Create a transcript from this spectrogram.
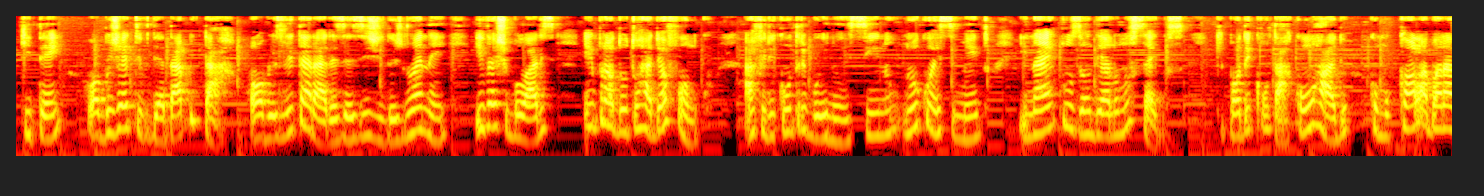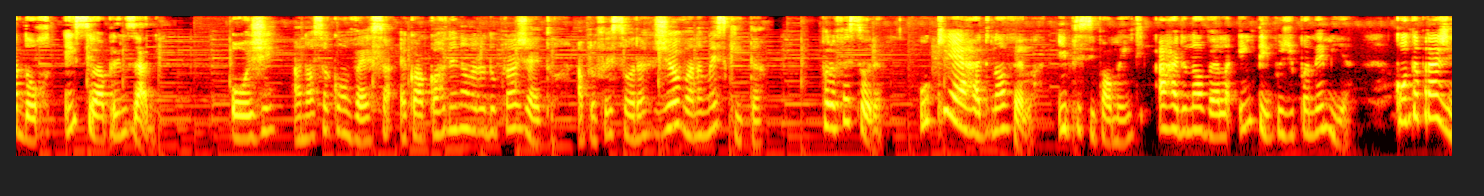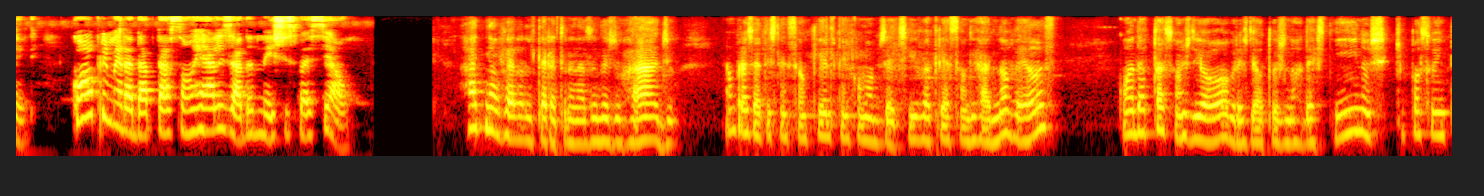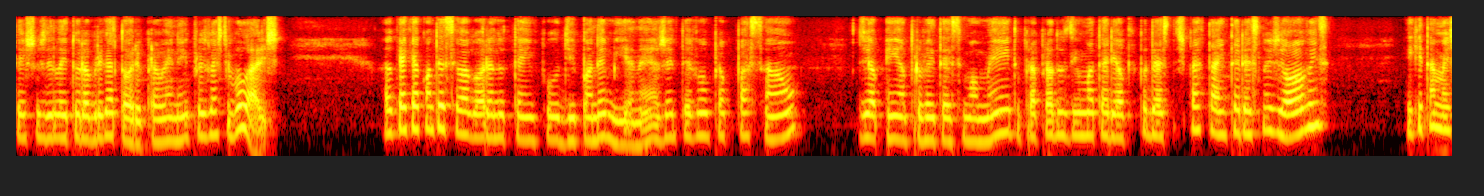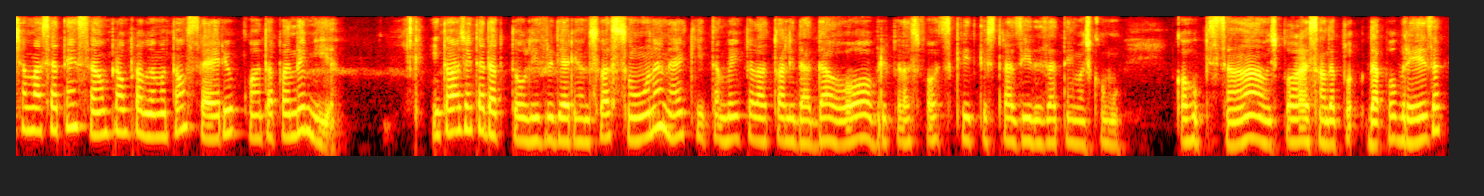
que tem o objetivo de adaptar obras literárias exigidas no Enem e vestibulares em produto radiofônico, a fim de contribuir no ensino, no conhecimento e na inclusão de alunos cegos, que podem contar com o rádio como colaborador em seu aprendizado. Hoje, a nossa conversa é com a coordenadora do projeto, a professora Giovana Mesquita. Professora, o que é a radionovela? E principalmente a radionovela em tempos de pandemia? Conta pra gente, qual a primeira adaptação realizada neste especial? Radionovela Literatura nas Ondas do Rádio é um projeto de extensão que ele tem como objetivo a criação de radionovelas com adaptações de obras de autores nordestinos que possuem textos de leitura obrigatória para o Enem e para os vestibulares. O que é que aconteceu agora no tempo de pandemia? Né? A gente teve uma preocupação de, em aproveitar esse momento para produzir um material que pudesse despertar interesse nos jovens e que também chamasse atenção para um problema tão sério quanto a pandemia. Então a gente adaptou o livro de Ariano Suassuna, né, que também pela atualidade da obra e pelas fortes críticas trazidas a temas como corrupção, exploração da, da pobreza.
